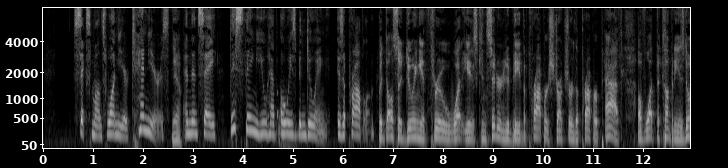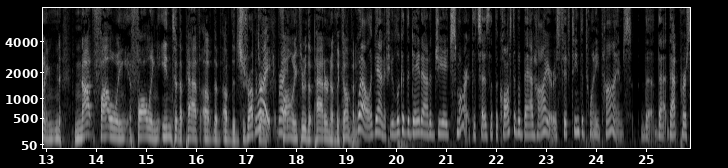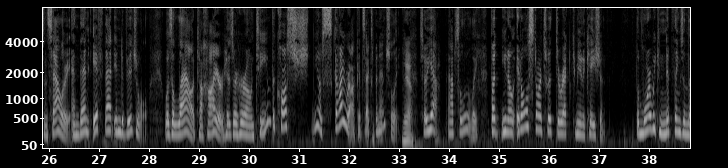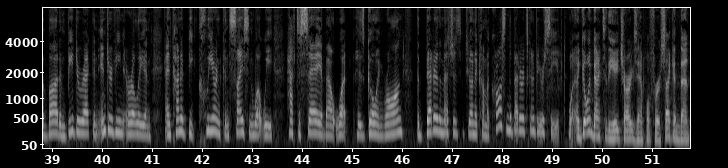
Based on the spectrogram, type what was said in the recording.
six months, one year, ten years, Yeah. and then say. This thing you have always been doing is a problem. but also doing it through what is considered to be the proper structure, the proper path of what the company is doing, not following, falling into the path of the of the disruptor, Right, right. following through the pattern of the company. Well, again, if you look at the data out of GH Smart that says that the cost of a bad hire is 15 to 20 times the, that, that person's salary. And then if that individual was allowed to hire his or her own team, the cost sh- you know skyrockets exponentially. Yeah. So yeah, absolutely. But you know, it all starts with direct communication. The more we can nip things in the bud and be direct and intervene early and, and kind of be clear and concise in what we have to say about what is going wrong, the better the message is going to come across and the better it's going to be received. Well, going back to the HR example for a second, then,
